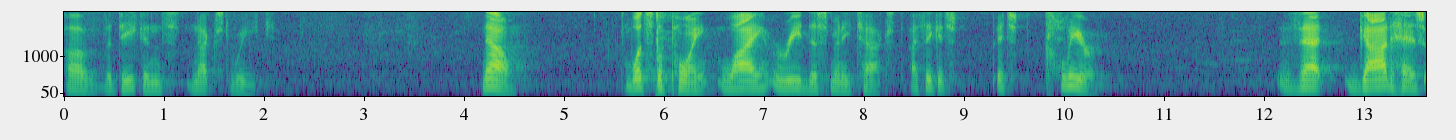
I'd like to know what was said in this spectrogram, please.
of the deacons next week. Now, what's the point? Why read this many texts? I think it's, it's clear that God has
